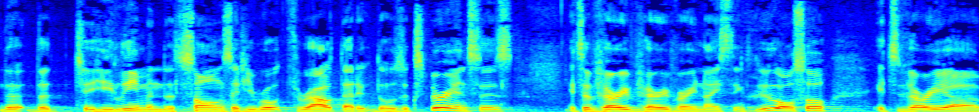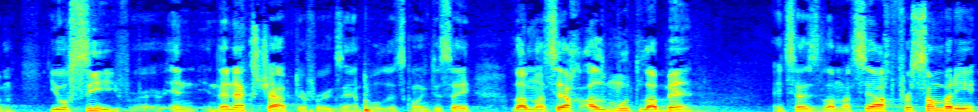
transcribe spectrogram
the, the Tehillim and the songs that he wrote throughout that, those experiences. It's a very, very, very nice thing to do. Also, it's very, um, you'll see in, in the next chapter, for example, it's going to say, Natseach al Mut Laben. It says Lamatseach for somebody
